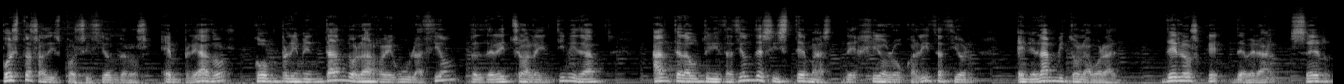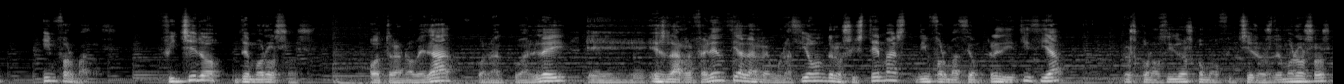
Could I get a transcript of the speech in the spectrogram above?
puestos a disposición de los empleados, complementando la regulación del derecho a la intimidad ante la utilización de sistemas de geolocalización en el ámbito laboral, de los que deberán ser informados. Fichero de morosos. Otra novedad con la actual ley eh, es la referencia a la regulación de los sistemas de información crediticia, los conocidos como ficheros de morosos,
